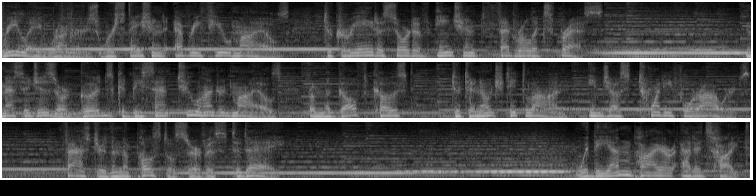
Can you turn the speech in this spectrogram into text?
Relay runners were stationed every few miles to create a sort of ancient Federal Express. Messages or goods could be sent 200 miles from the Gulf Coast to Tenochtitlan in just 24 hours, faster than the Postal Service today. With the empire at its height,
